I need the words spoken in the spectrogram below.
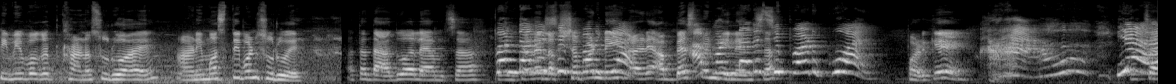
टी व्ही बघत खाणं सुरू आहे आणि मस्ती पण सुरू आहे. आता दादू आलाय आमचा. त्यांच्याकडे लक्ष पण देईल आणि अभ्यास पण घेईल यांचा. फडके चला.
